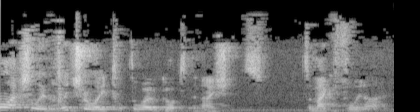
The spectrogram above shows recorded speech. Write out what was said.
Paul actually literally took the word of God to the nations to make it fully known.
